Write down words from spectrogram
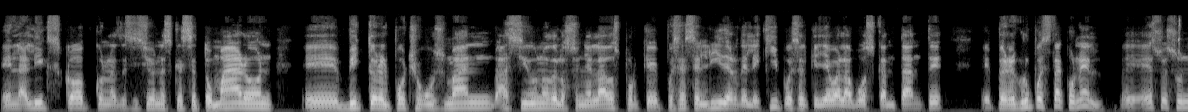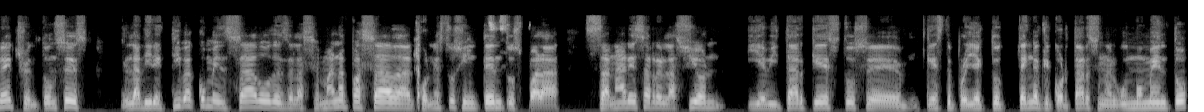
en la League's Cup con las decisiones que se tomaron. Eh, Víctor El Pocho Guzmán ha sido uno de los señalados porque pues es el líder del equipo, es el que lleva la voz cantante, eh, pero el grupo está con él, eh, eso es un hecho. Entonces, la directiva ha comenzado desde la semana pasada con estos intentos para sanar esa relación y evitar que, esto que este proyecto tenga que cortarse en algún momento.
